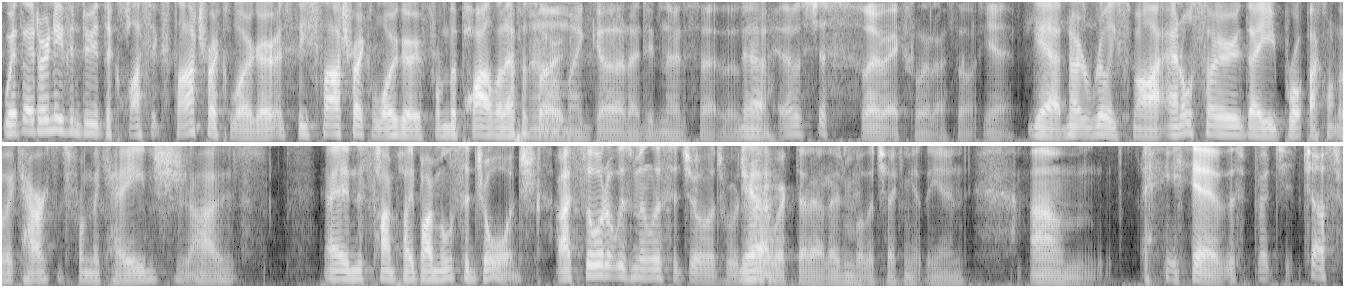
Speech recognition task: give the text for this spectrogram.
where they don't even do the classic Star Trek logo. It's the Star Trek logo from the pilot episode. Oh my god, I didn't notice that. That was, Yeah. that was just so excellent. I thought, yeah, Yeah, no, really smart. And also, they brought back one of the characters from The Cage, uh, and this time played by Melissa George. I thought it was Melissa George. We were Yeah. trying to work that out. I didn't bother checking at the end. Um, yeah, was but just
